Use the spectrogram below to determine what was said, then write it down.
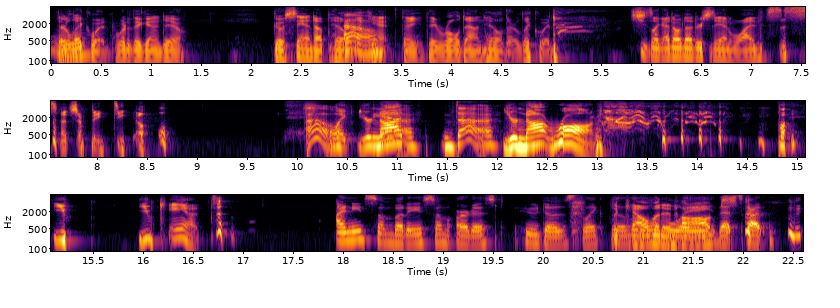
They're Mhm. liquid. What are they going to do? Go stand uphill. Oh. They can't. They they roll downhill. They're liquid. She's like, I don't understand why this is such a big deal. Oh, like, you're not- yeah, Duh. You're not wrong, but you you can't. I need somebody, some artist who does like The the, Calvin and little boy Hobbes. that's got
